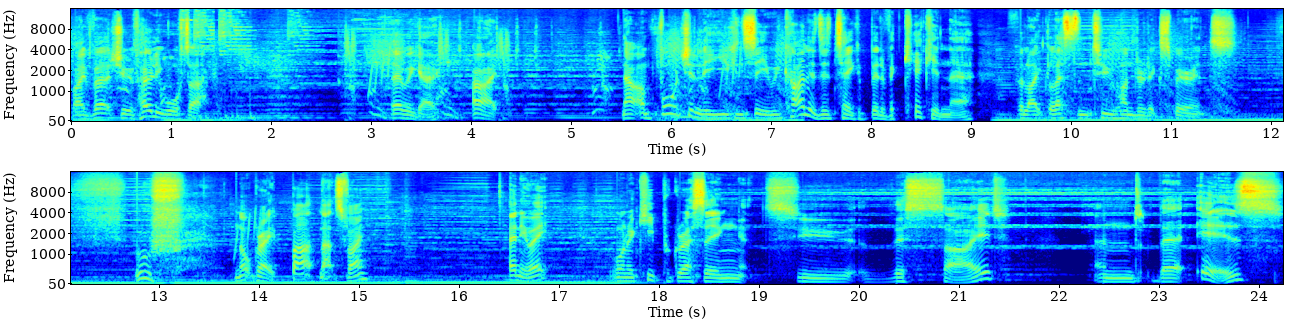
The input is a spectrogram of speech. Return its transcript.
by virtue of holy water. There we go. All right. Now, unfortunately, you can see we kind of did take a bit of a kick in there for like less than 200 experience. Oof. Not great, but that's fine. Anyway, we want to keep progressing to this side. And there is,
